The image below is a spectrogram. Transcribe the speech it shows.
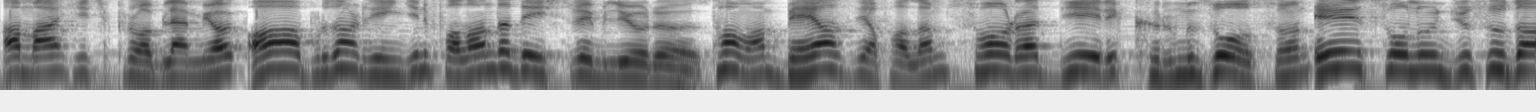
ama hiç problem yok. Aa buradan rengini falan da değiştirebiliyoruz. Tamam beyaz yapalım. Sonra diğeri kırmızı olsun. En sonuncusu da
